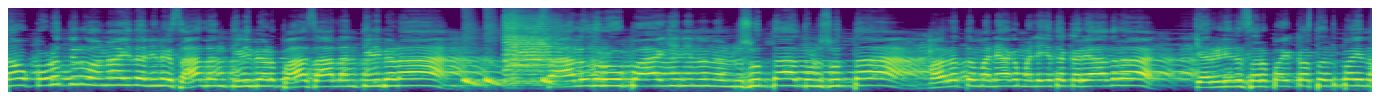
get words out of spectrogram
ನಾವು ಕೊಡುತ್ತಿರೋ ಹಣ ಇದೆ, ನಿನಗೆ ಸಾಲ ಅಂತ ತಿಳಿಬೇಡಪ್ಪ ಸಾಲ ಅಂತ ತಿಳಿಬೇಡ. ಸಾಲದ ರೂಪ ಆಗಿ ನಿನ್ನ ನಡೆಸುತ್ತ ದುಡಿಸುತ್ತಾ, ಮರತ ಮನ್ಯಾಗ ಮಲಗಿದ ಕರೆ ಆದ್ರ ಕೆರಳಿದ ಸರಪಾಯಿ ಕಸ್ತತಿಪ್ಪ ಇಲ್ಲ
